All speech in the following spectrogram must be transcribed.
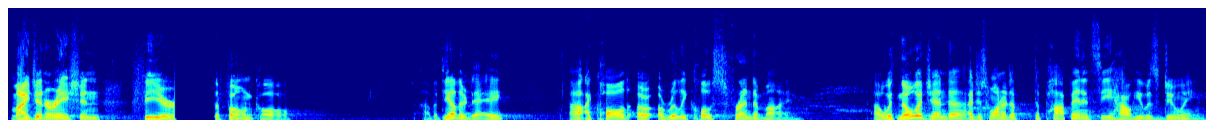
My generation fears the phone call. Uh, but the other day, uh, I called a, a, really close friend of mine. Uh, with no agenda, I just wanted to, to pop in and see how he was doing.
